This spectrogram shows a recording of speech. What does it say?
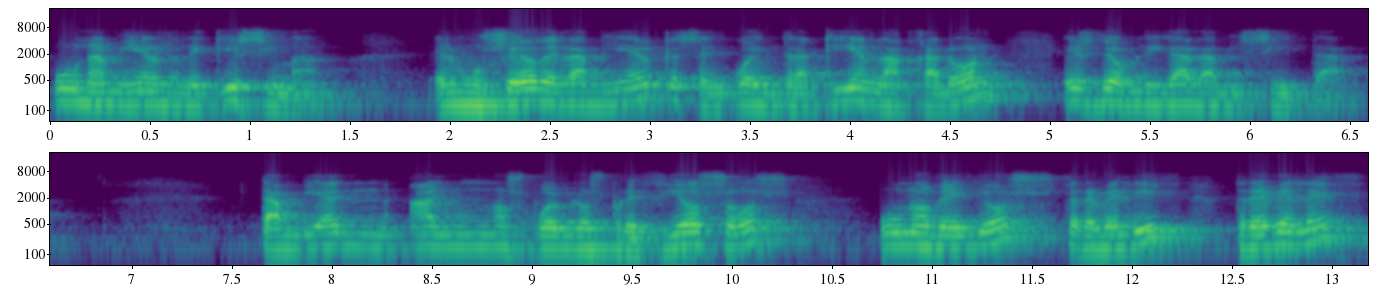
una miel riquísima. El Museo de la Miel, que se encuentra aquí en Lanjarón, es de obligada visita. También hay unos pueblos preciosos, uno de ellos, Trevelez,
